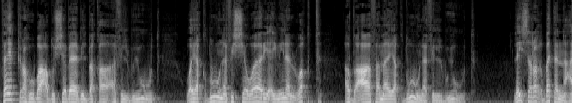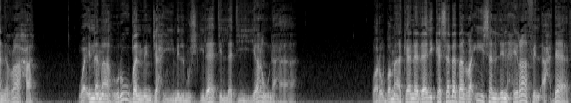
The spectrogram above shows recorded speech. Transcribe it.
فيكره بعض الشباب البقاء في البيوت ويقضون في الشوارع من الوقت أضعاف ما يقضون في البيوت. ليس رغبة عن الراحة وإنما هروبا من جحيم المشكلات التي يرونها. وربما كان ذلك سببا رئيسا لانحراف الأحداث.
